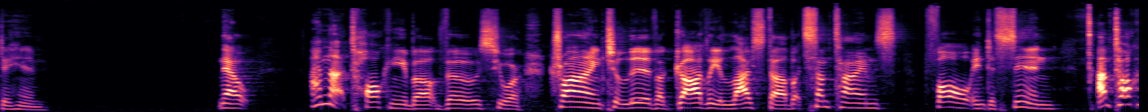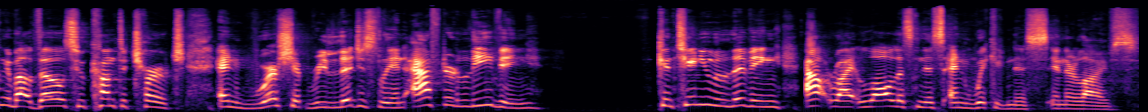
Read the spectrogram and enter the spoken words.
to Him. Now, I'm not talking about those who are trying to live a godly lifestyle, but sometimes fall into sin. I'm talking about those who come to church and worship religiously, and after leaving, continue living outright lawlessness and wickedness in their lives.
